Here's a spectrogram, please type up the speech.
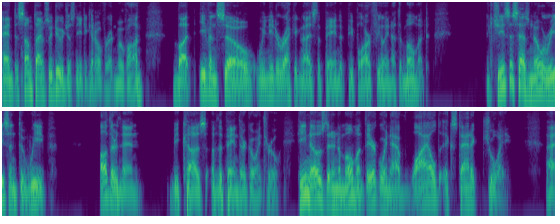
and sometimes we do just need to get over it and move on. But even so, we need to recognize the pain that people are feeling at the moment. Jesus has no reason to weep other than because of the pain they're going through. He knows that in a moment they're going to have wild, ecstatic joy. Uh,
